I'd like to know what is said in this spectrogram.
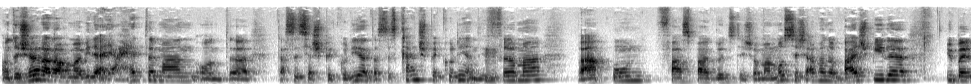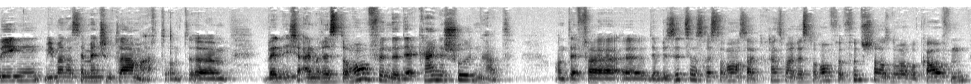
Und ich höre dann auch immer wieder, ja, hätte man, und äh, das ist ja spekulieren, das ist kein Spekulieren. Die hm. Firma war unfassbar günstig. Und man muss sich einfach nur Beispiele überlegen, wie man das den Menschen klar macht. Und ähm, wenn ich ein Restaurant finde, der keine Schulden hat, und der, äh, der Besitzer des Restaurants sagt, du kannst mein Restaurant für 5000 Euro kaufen,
